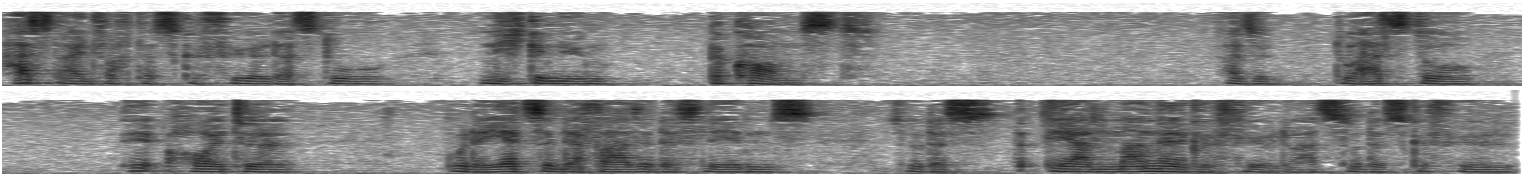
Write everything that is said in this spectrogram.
hast einfach das Gefühl, dass du nicht genügend bekommst. Also du hast so äh, heute oder jetzt in der Phase des Lebens so das eher ein Mangelgefühl. Du hast so das Gefühl,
